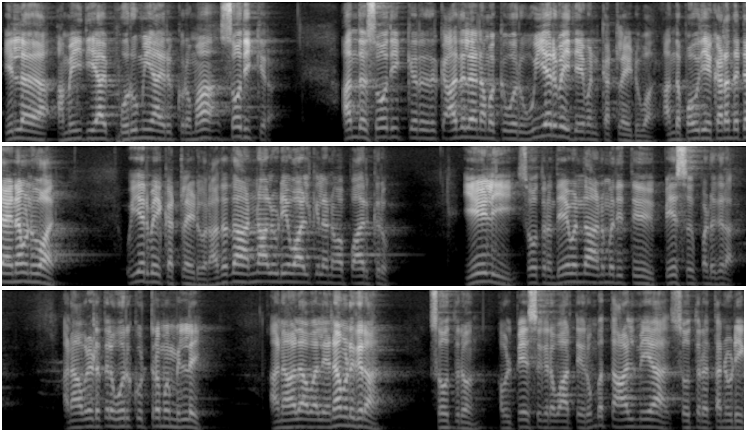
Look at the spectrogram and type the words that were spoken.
இல்ல அமைதியாய் பொறுமையா இருக்கிறோமா? சோதிக்கிறோம் அந்த சோதிக்கிறதுக்கு அதில் நமக்கு ஒரு உயர்வை தேவன் கட்டளையிடுவார். அந்த பகுதியை கடந்துட்டா என்ன பண்ணுவார்? உயர்வை கட்டளையிடுவார். அதை தான் அண்ணாளுடைய வாழ்க்கையில் நம்ம பார்க்கிறோம். ஏழி சோத்திரம் தேவன் தான் அனுமதித்து பேசப்படுகிறார். ஆனால் அவளிடத்துல ஒரு குற்றமும் இல்லை. ஆனால் அவள் என்ன பண்ணுகிறாள்? சோத்திரம் அவள் பேசுகிற வார்த்தை ரொம்ப தாழ்மையா சோத்திரம் தன்னுடைய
